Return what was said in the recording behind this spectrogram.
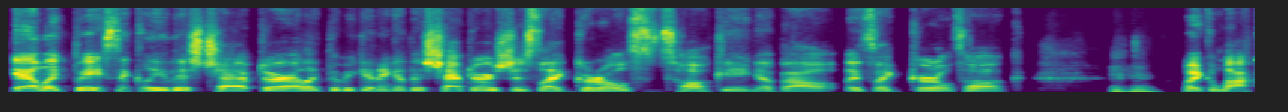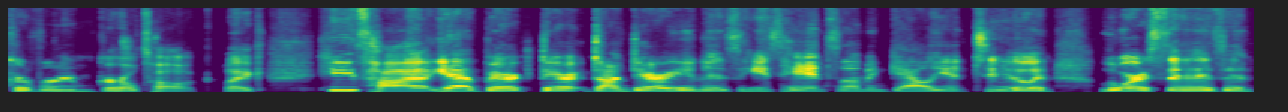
Yeah, like basically this chapter, like the beginning of this chapter is just like girls talking about it's like girl talk. Mm-hmm. Like locker room girl talk. Like he's hot. Yeah, Beric Dar- Dondarrion is he's handsome and gallant too. And Loras is and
